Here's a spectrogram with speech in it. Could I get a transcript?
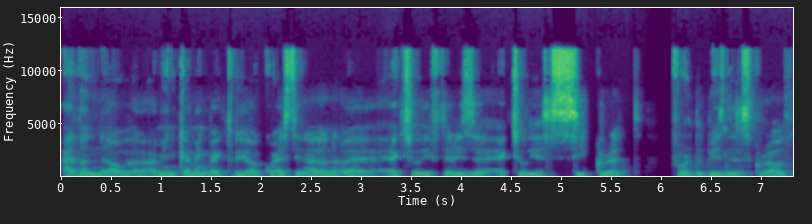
I don't know. I mean, coming back to your question, I don't know uh, actually if there is a, actually a secret for the business growth.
